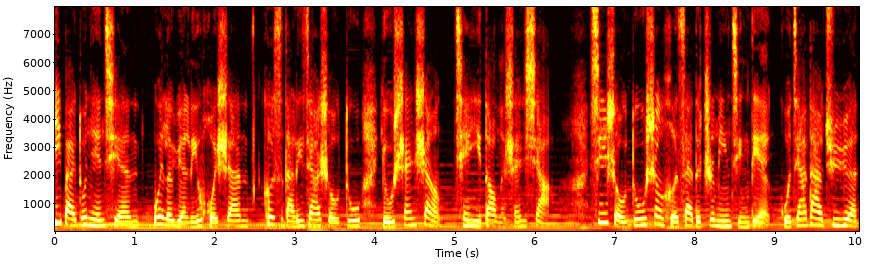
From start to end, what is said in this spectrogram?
一百多年前，为了远离火山，哥斯达黎加首都由山上迁移到了山下。新首都圣何塞的知名景点国家大剧院、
